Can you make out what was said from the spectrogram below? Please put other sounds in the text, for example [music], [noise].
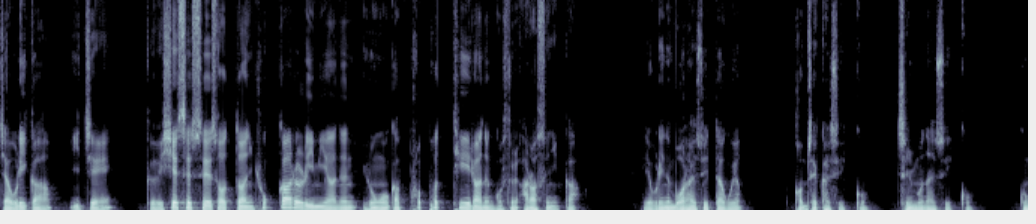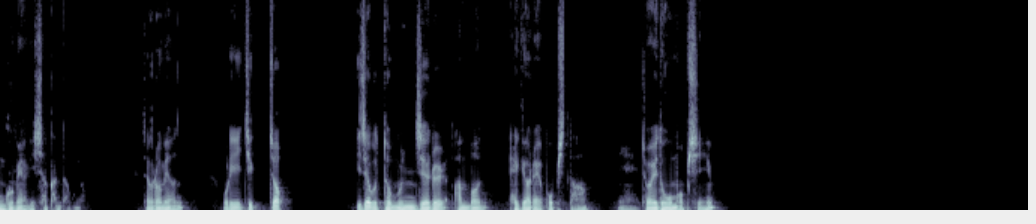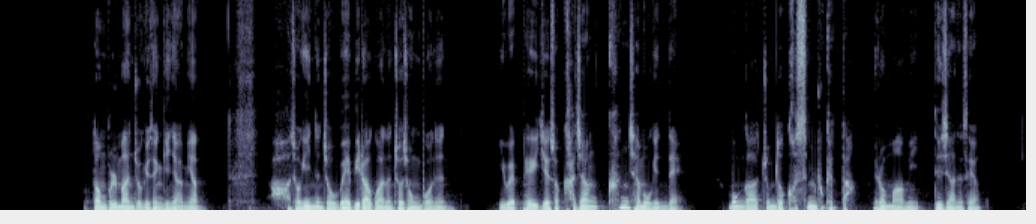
자, 우리가 이제 그 CSS에서 어떤 효과를 의미하는 용어가 property라는 것을 알았으니까 이제 우리는 뭘 할 수 있다고요? 검색할 수 있고, 질문할 수 있고, 궁금해하기 시작한다고요. 자, 그러면 우리 직접 이제부터 문제를 한번 해결해 봅시다. 예, 저의 도움 없이 어떤 불만족이 생기냐면 아, 저기 있는 저 웹이라고 하는 저 정보는 이 웹페이지에서 가장 큰 제목인데 뭔가 좀 더 컸으면 좋겠다 이런 마음이 들지 않으세요?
